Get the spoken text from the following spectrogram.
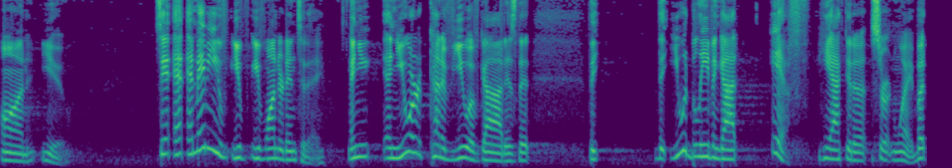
on you. See, and, and maybe you've, you've, you've wandered in today, and, you, and your kind of view of God is that, the, that you would believe in God if he acted a certain way. But,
